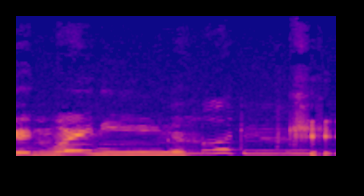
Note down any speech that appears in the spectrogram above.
Good morning. Mother.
